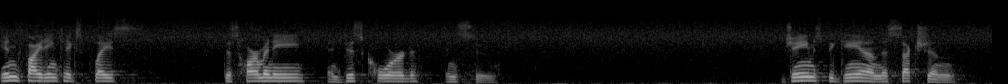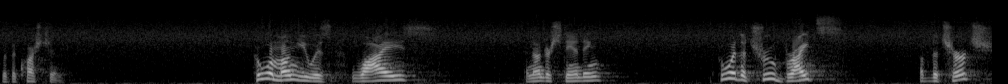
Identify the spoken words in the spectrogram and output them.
Infighting takes place, disharmony and discord ensue. James began this section with a question Who among you is wise and understanding? Who are the true brights of the church?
